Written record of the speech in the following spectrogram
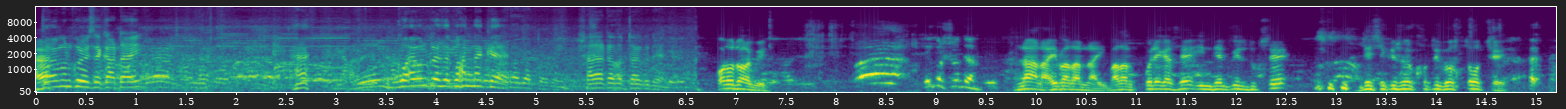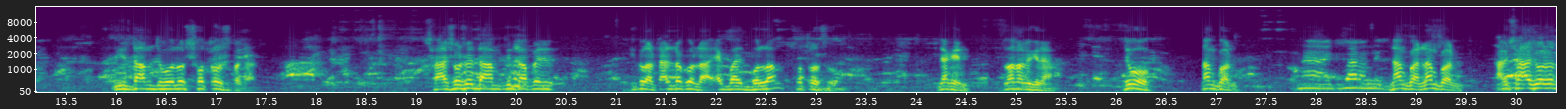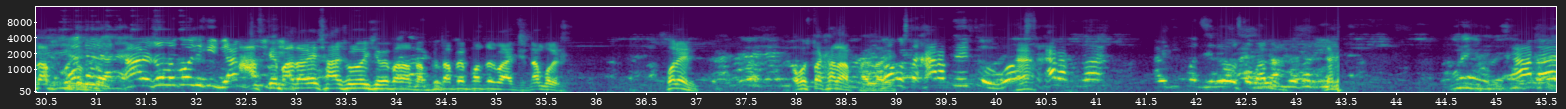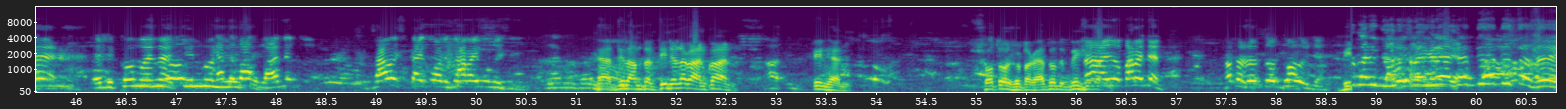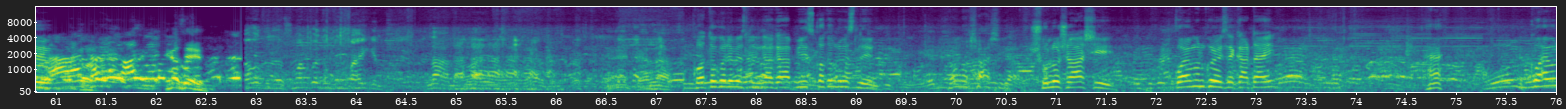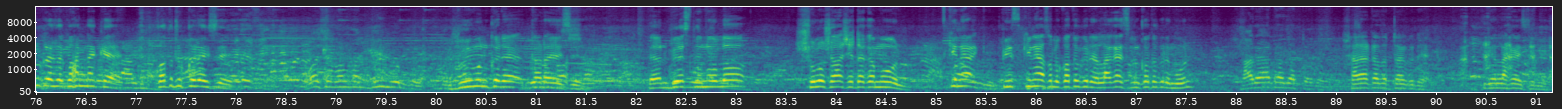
হ্যাঁ? করেছে কাটাই হ্যাঁ। করেছে কন না কে সাড়ে আট হাজার টাকা করে। কত দাঁড়াবি না না এই বাজার নাই। বাজার পড়ে গেছে ইন্ডিয়ান পিস ঢুকছে দেশে কিছু ক্ষতিগ্রস্ত হচ্ছে। দাম দেবো হলো সতেরোশো টাকা। সাড়ে ষোলোশোর দাম কিন্তু আপনার করলাম টালটা করলাম একবার বললাম সতেরোশো। দেখেন দেওয়া যাবে কিনা? দেবো? নাম কন? নাম কন নাম কন? আমি সাড়ে ষোলো দাম আজকে বাজারে সাড়ে ষোলো হিসেবে বাজার দাম কিন্তু আপনি পঞ্চাশ বাড়াচ্ছি নাম বলেন। বলেন অবস্থা খারাপ অবস্থা খারাপ নেই তো অবস্থা খারাপ না। আমি কি করছি অবস্থা ভালো। খাটায় এটি কম হয় তিন হ্যাঁ দিলাম তার তিন টাকা আন করেন তিন। হ্যান্ড সতেরোশো টাকা এত বেশি বাড়াই দেন। কত করে বেচলেন, কাকা? পিস কত করে বেচলেন? ষোলোশো আশি। কয় মন করেছে কাটাই? হ্যাঁ কয় মন করেছে কন না কে? কতটুকু করে হয়েছে? দুই মন করে কাটা হয়েছে। কারণ হলো ষোলোশো আশি টাকা মন। কিনা পিস কিনা আসলে কত করে? লাগাইছিলেন কত করে মন সাড়ে আট হাজার টাকা সাড়ে আট হাজার টাকা করে। কিনে লাগাইছিলেন।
